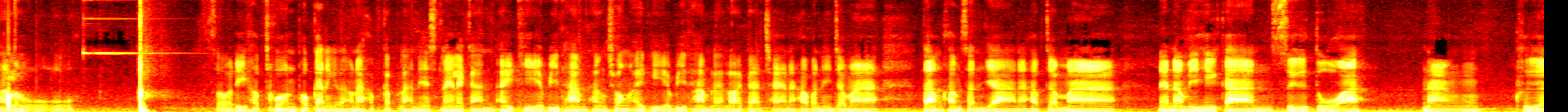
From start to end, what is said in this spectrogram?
ฮัลโหล สวัสดีครับทุกคนพบกันอีกแล้วนะครับ กับลาเนสในรายการ IT Every Time ทางช่อง IT Every Time และ108แชร์นะครับ วันนี้จะมาตามคำสัญญานะครับ จะมาแนะนำวิธีการซื้อตั๋วหนังเครือ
